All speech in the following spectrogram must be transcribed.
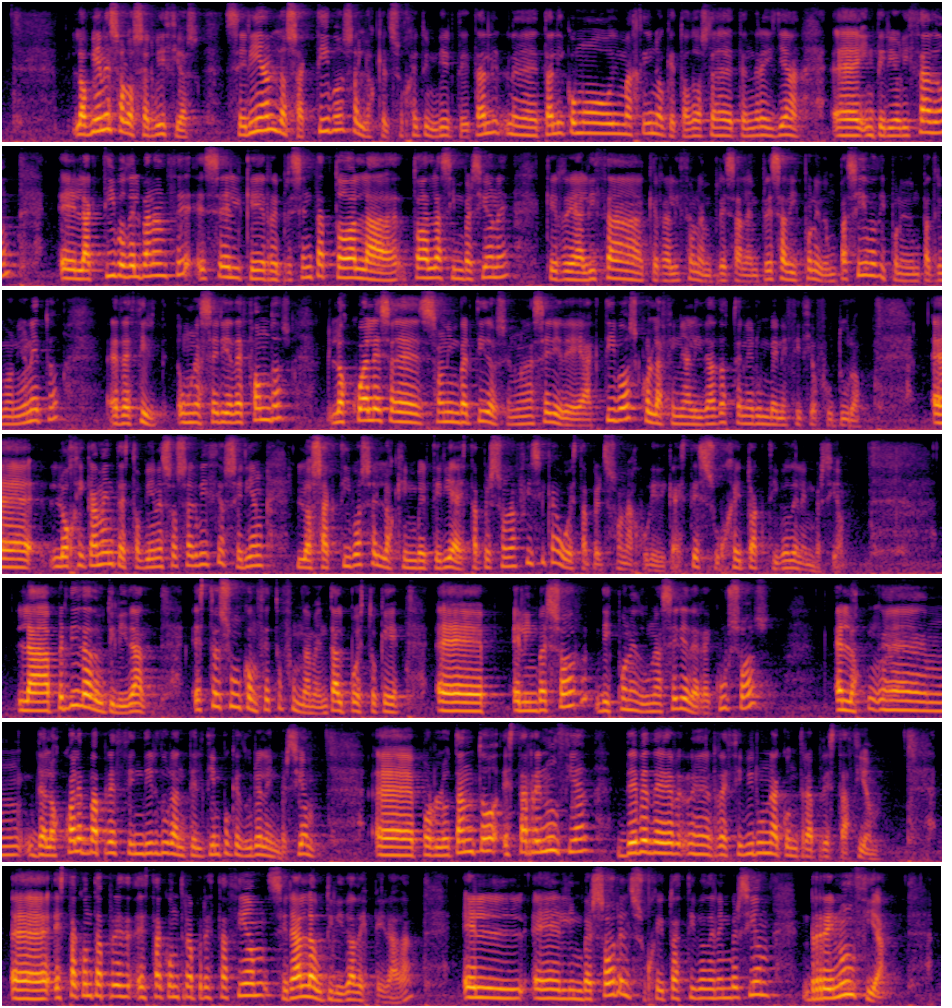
Los bienes o los servicios serían los activos en los que el sujeto invierte. Tal, eh, y como imagino que todos eh, tendréis ya eh, interiorizado, el activo del balance es el que representa todas las, todas las inversiones que realiza, que realiza una empresa. La empresa dispone de un pasivo, dispone de un patrimonio neto, es decir, una serie de fondos, los cuales eh, son invertidos en una serie de activos con la finalidad de obtener un beneficio futuro. Eh, lógicamente estos bienes o servicios serían los activos en los que invertiría esta persona física o esta persona jurídica, este sujeto activo de la inversión. La pérdida de utilidad. Esto es un concepto fundamental, puesto que eh, el inversor dispone de una serie de recursos eh, de los cuales va a prescindir durante el tiempo que dure la inversión. Eh, por lo tanto, esta renuncia debe de recibir una contraprestación. Esta, esta, contraprestación será la utilidad esperada. El inversor, el sujeto activo de la inversión, renuncia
